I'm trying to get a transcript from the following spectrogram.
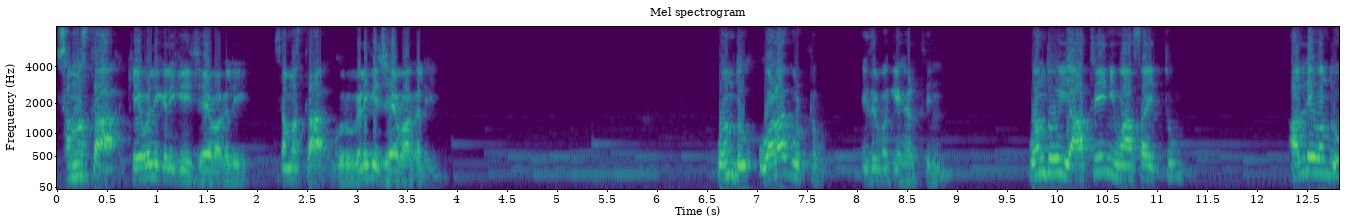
ಸಮಸ್ತ ಕೇವಲಿಗಳಿಗೆ ಜಯವಾಗಲಿ, ಸಮಸ್ತ ಗುರುಗಳಿಗೆ ಜಯವಾಗಲಿ. ಒಂದು ಒಳಗುಟ್ಟು, ಇದ್ರ ಬಗ್ಗೆ ಹೇಳ್ತೀನಿ. ಒಂದು ಯಾತ್ರಿ ನಿವಾಸ ಇತ್ತು. ಅಲ್ಲಿ ಒಂದು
